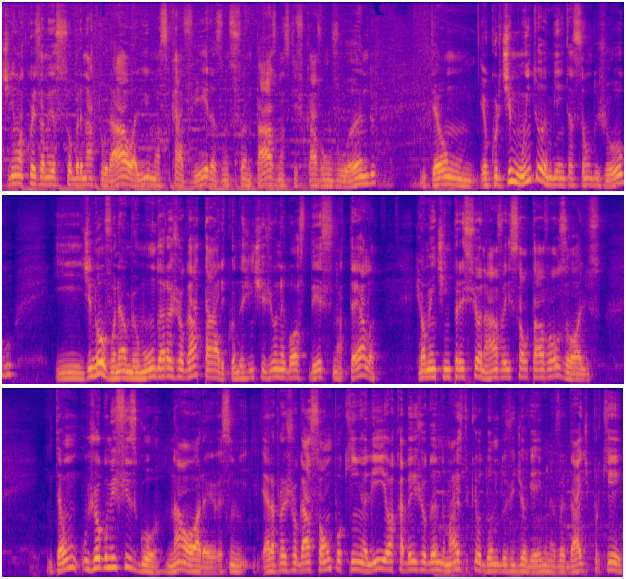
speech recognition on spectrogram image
Tinha uma coisa meio sobrenatural ali, umas caveiras, uns fantasmas que ficavam voando. Então, eu curti muito a ambientação do jogo. E, de novo, né, o meu mundo era jogar Atari. Quando a gente viu um negócio desse na tela, realmente impressionava e saltava aos olhos. Então, o jogo me fisgou na hora. Assim, era para jogar só um pouquinho ali e eu acabei jogando mais do que o dono do videogame, na verdade, porque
